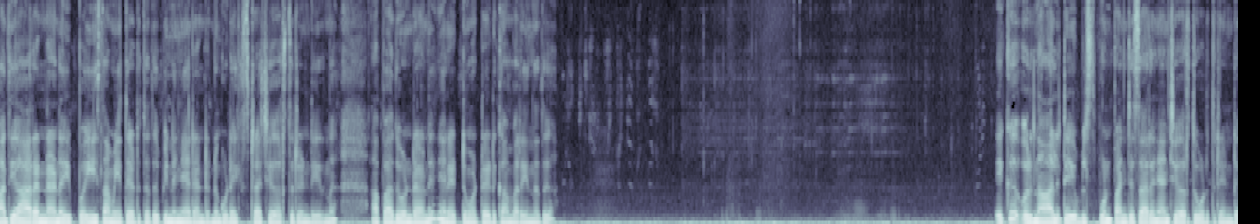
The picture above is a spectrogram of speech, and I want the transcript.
ആദ്യം ആറെണ്ണമാണ് ഇപ്പോൾ ഈ സമയത്ത് എടുത്തത്. പിന്നെ ഞാൻ രണ്ടെണ്ണം കൂടെ എക്സ്ട്രാ ചേർത്തിട്ടുണ്ടായിരുന്നു. അപ്പോൾ അതുകൊണ്ടാണ് ഞാൻ എട്ട് മുട്ട എടുക്കാൻ പറയുന്നത്. ഇതിലേക്ക് ഒരു നാല് ടേബിൾ സ്പൂൺ പഞ്ചസാര ഞാൻ ചേർത്ത് കൊടുത്തിട്ടുണ്ട്.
